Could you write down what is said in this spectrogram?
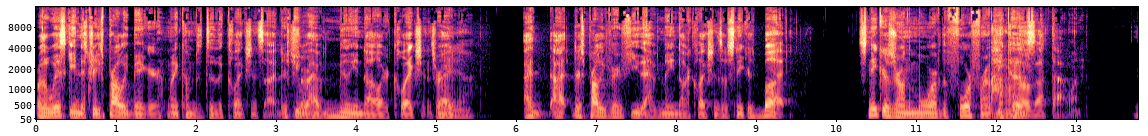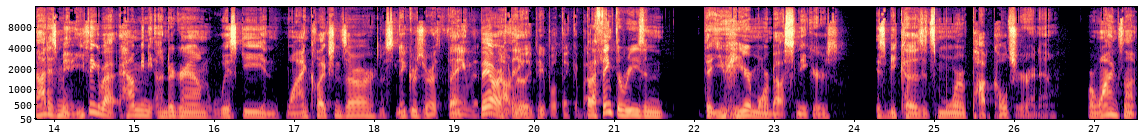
or the whiskey industry is probably bigger when it comes to the collection side. There's people that have million dollar collections, right? Yeah. I, I, there's probably very few that have million dollar collections of sneakers, but sneakers are on the more of the forefront I don't know because about that one. Not as many. You think about how many underground whiskey and wine collections there are. Sneakers are a thing that They are not really people think about. But I think the reason that you hear more about sneakers is because it's more of pop culture right now. Or wine's not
